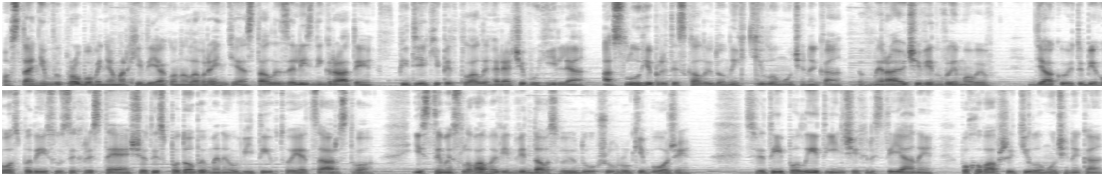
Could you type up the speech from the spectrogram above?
Останнім випробуванням архідіякона Лаврентія стали залізні грати, під які підклали гаряче вугілля, а слуги притискали до них тіло мученика. Вмираючи, він вимовив. Дякую тобі, Господи Ісусе Христе, що ти сподобав мене увійти в Твоє царство. І з цими словами він віддав свою душу в руки Божі. Святий Полит, інші християни, поховавши тіло мученика,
